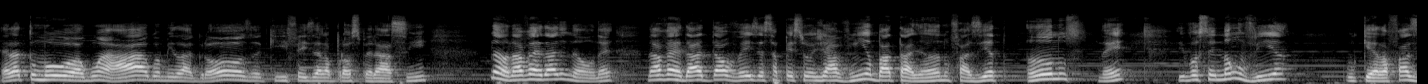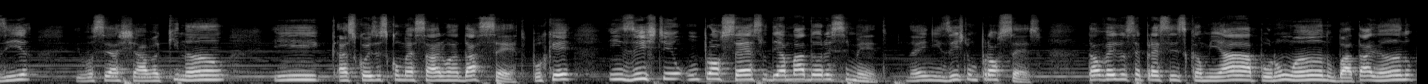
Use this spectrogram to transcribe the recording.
Ela tomou alguma água milagrosa que fez ela prosperar assim? Não, na verdade não, né? Na verdade, talvez essa pessoa já vinha batalhando, fazia anos, né? E você não via o que ela fazia e você achava que não, e as coisas começaram a dar certo, porque existe um processo de amadurecimento, né? existe um processo. Talvez você precise caminhar por um ano batalhando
